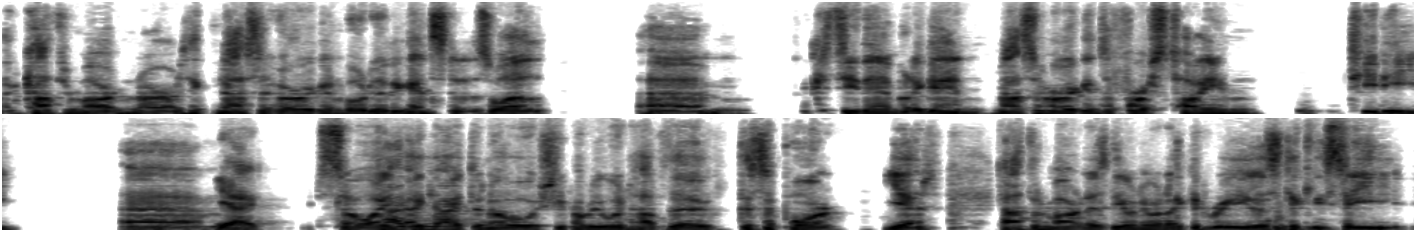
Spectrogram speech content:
like Catherine Martin or I think Neasa Hourigan voted against it as well. Um, I could see them, but again, Neasa Hourigan's a first time TD. Um, Yeah, So I, I, Catherine I don't know. She probably wouldn't have the, the support yet. Catherine Martin is the only one I could realistically see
